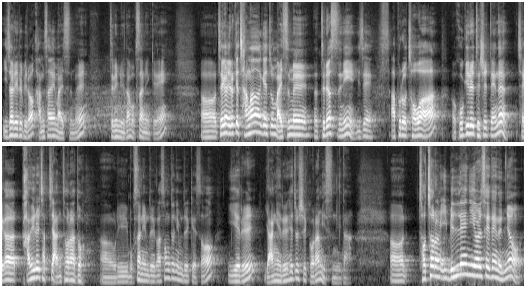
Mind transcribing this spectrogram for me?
이 자리를 빌어 감사의 말씀을 드립니다. 목사님께. 어, 제가 이렇게 장황하게 좀 말씀을 드렸으니 이제 앞으로 저와 고기를 드실 때는 제가 가위를 잡지 않더라도 어, 우리 목사님들과 성도님들께서 이해를 양해를 해주실 거라 믿습니다. 어, 저처럼 이 밀레니얼 세대는요,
